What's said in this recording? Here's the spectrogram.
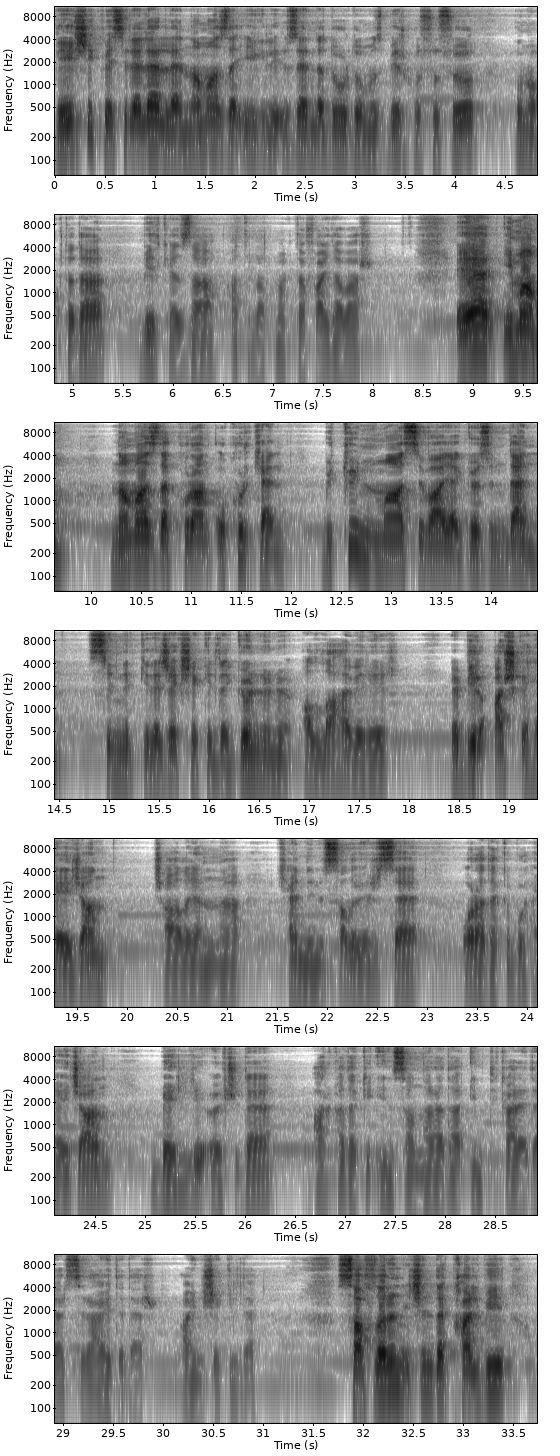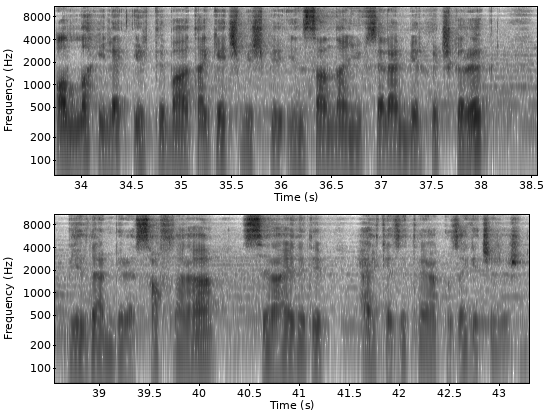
Değişik vesilelerle namazla ilgili üzerinde durduğumuz bir hususu bu noktada bir kez daha hatırlatmakta fayda var. Eğer imam namazda Kur'an okurken bütün masivaya gözünden silinip gidecek şekilde gönlünü Allah'a verir ve bir aşkı heyecan çağlayanına kendini salıverirse oradaki bu heyecan belli ölçüde arkadaki insanlara da intikal eder, sirayet eder aynı şekilde. Safların içinde kalbi Allah ile irtibata geçmiş bir insandan yükselen bir hıçkırık birdenbire saflara sirayet edip herkesi teyakkuza geçirir.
